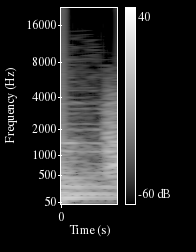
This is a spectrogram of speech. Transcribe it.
Hello,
